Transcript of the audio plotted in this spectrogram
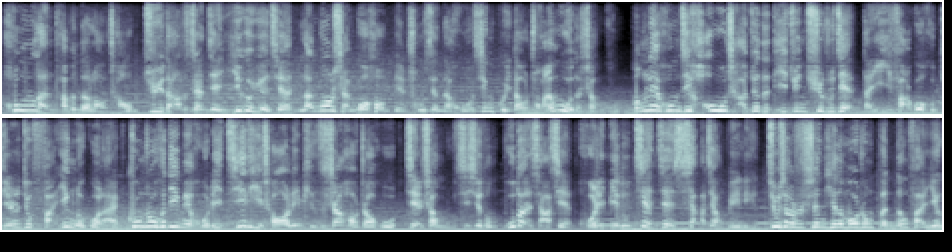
轰烂他们的老巢。巨大的战舰一个月前蓝光闪过后，便出现在火星轨道船坞的上空，猛烈轰击毫无察觉的敌军驱逐舰。但一发过后，敌人就反应了过来，空中和地面火力集体朝奥林匹斯山号招呼，舰上武器系统不断下线，火力密度渐渐下降为零，就像是身体的某种本能反应。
